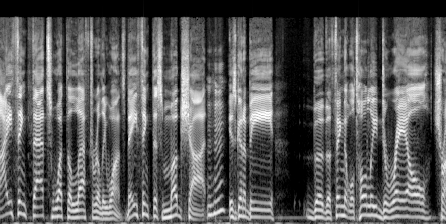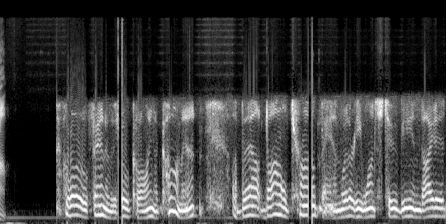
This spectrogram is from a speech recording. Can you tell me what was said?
I think that's what the left really wants. They think this mugshot Mm-hmm. is going to be the the thing that will totally derail Trump. Hello, fan of the show calling a comment about Donald Trump and whether he wants to be indicted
